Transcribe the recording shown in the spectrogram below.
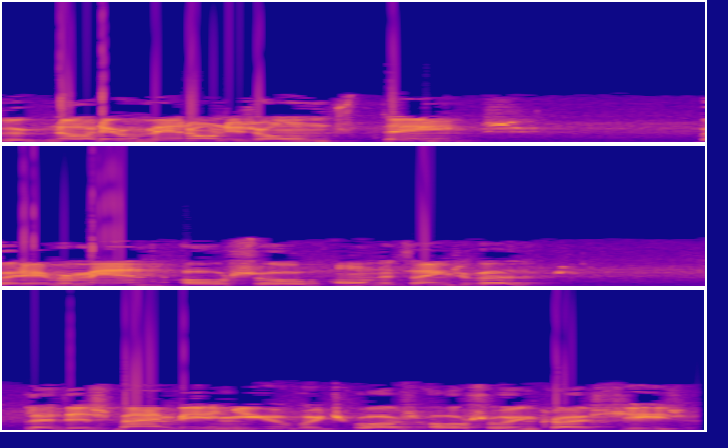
Look not every man on his own things, but every man also on the things of others. Let this mind be in you which was also in Christ Jesus,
